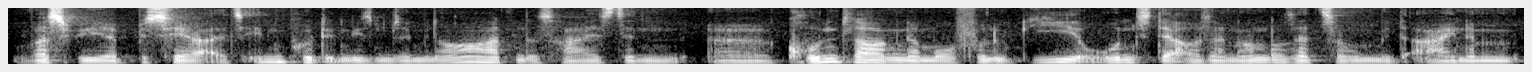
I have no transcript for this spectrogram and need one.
was wir bisher als Input in diesem Seminar hatten, das heißt den äh, Grundlagen der Morphologie und der Auseinandersetzung mit einem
